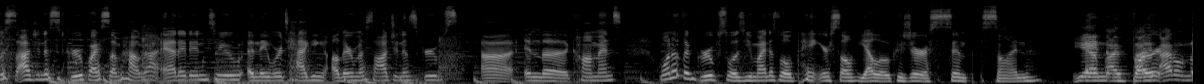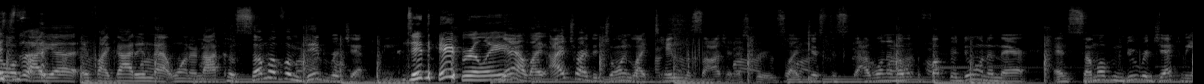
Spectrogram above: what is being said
misogynist group I somehow got added into, and they were tagging other misogynist groups uh, in the comments. One of the groups was, "You might as well paint yourself yellow because you're a simp, son." Yeah, I, I I don't know if I uh, if I got in that one or not because some of them did reject me. Did they really? Yeah, like I tried to join like ten misogynist groups, like just to, I want to know what the fuck they're doing in there, and some of them do reject me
